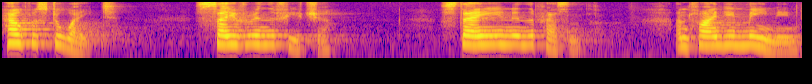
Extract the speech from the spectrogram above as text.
Help us to wait, savouring the future, staying in the present, and finding meaning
